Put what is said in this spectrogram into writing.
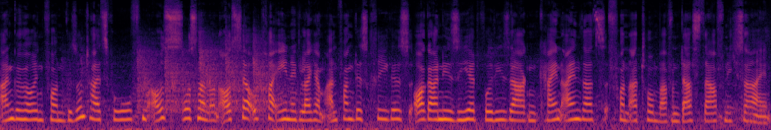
Angehörigen von Gesundheitsberufen aus Russland und aus der Ukraine gleich am Anfang des Krieges organisiert, wo die sagen, kein Einsatz von Atomwaffen, das darf nicht sein.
